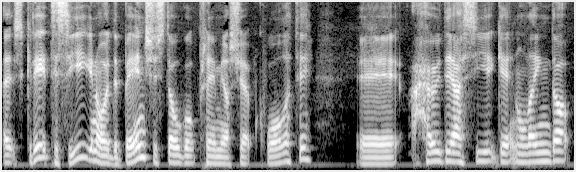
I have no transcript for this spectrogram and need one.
it's great to see. You know, the bench has still got Premiership quality. Uh, how do I see it getting lined up?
